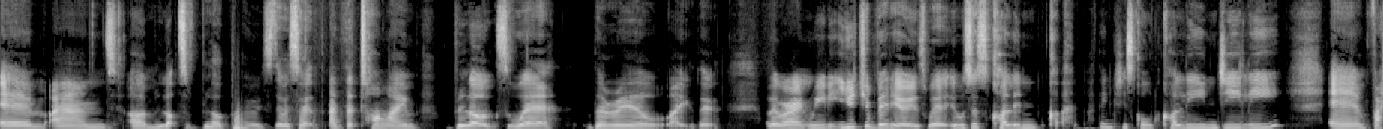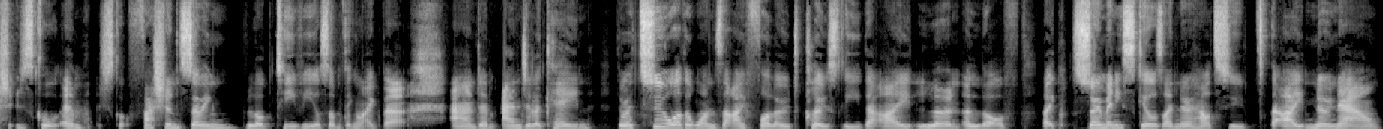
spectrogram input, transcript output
um, and um, lots of blog posts. There were so at the time blogs were the real like the there weren't really YouTube videos where it was just Colin. I think she's called Colleen G Lee, and um, fashion. She's called um, she's got Fashion Sewing Blog TV or something like that, and um, Angela Kane. There were two other ones that I followed closely that I learned a lot of, like so many skills I know how to that I know now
